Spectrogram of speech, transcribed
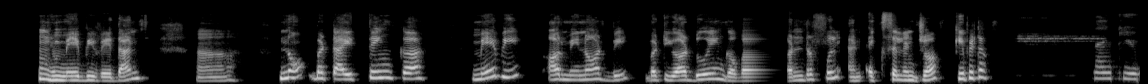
Maybe vedant. Uh, no but i think uh, maybe or may not be, but you are doing a wonderful and excellent job. Keep it up. Thank you.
